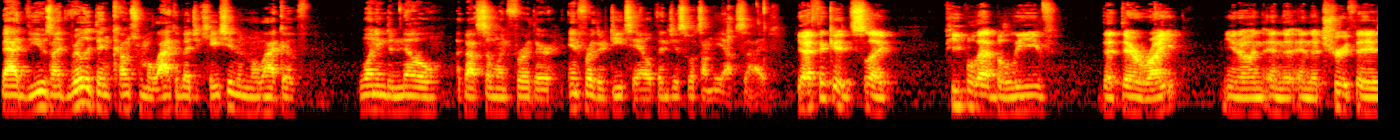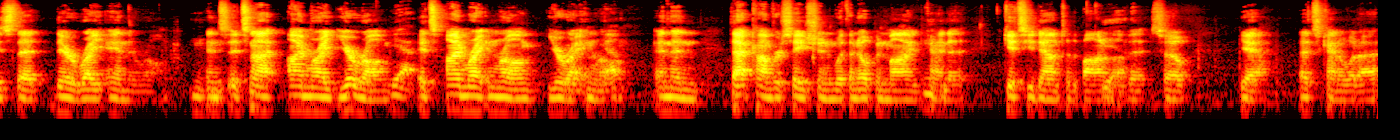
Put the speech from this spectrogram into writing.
bad views. I really think it comes from a lack of education and a lack of wanting to know about someone further, in further detail than just what's on the outside. Yeah, I think it's like people that believe that they're right, you know, and, and the and the truth is that they're right and they're wrong. Mhm. And it's, it's not I'm right, you're wrong. Yeah. It's I'm right and wrong, you're right and wrong. Yeah. And then that conversation with an open mind Mhm. kind of gets you down to the bottom Yeah. of it. So, yeah, that's kind of what I,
